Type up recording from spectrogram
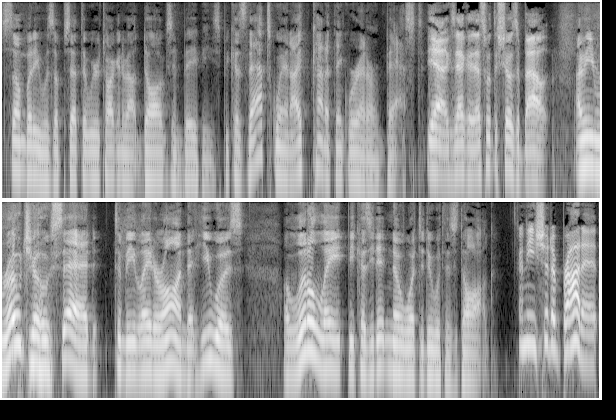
somebody was upset that we were talking about dogs and babies because that's when I kind of think we're at our best. Yeah, exactly. That's what the show's about. I mean, Rojo said to me later on that he was a little late because he didn't know what to do with his dog. And he should have brought it.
